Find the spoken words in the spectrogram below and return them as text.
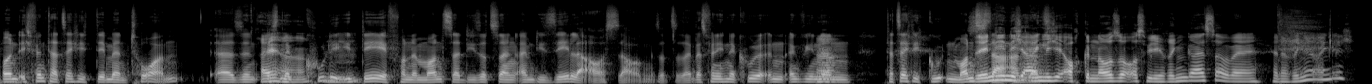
Und ich finde tatsächlich Dementoren äh, sind, Ah ist ja, eine coole mhm. Idee von einem Monster, die sozusagen einem die Seele aussaugen, sozusagen. Das finde ich eine coole, irgendwie einen tatsächlich guten Monster. Sehen die nicht eigentlich auch genauso aus wie die Ringgeister bei Herr der Ringe eigentlich?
